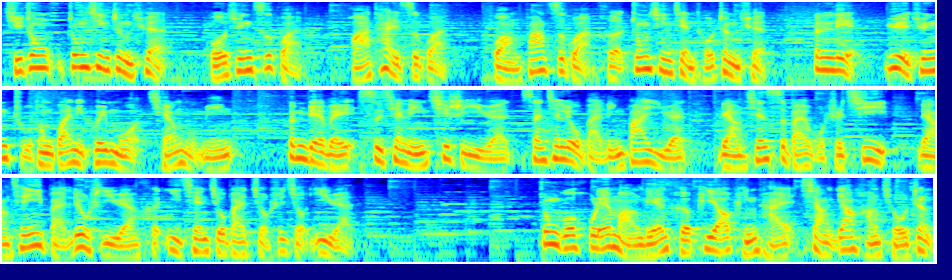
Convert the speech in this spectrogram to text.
其中中信证券、国军资管、华泰资管、广发资管和中信建投证券分列月均主动管理规模前五名，分别为四千零七十亿元、三千六百零八亿元、两千四百五十七亿、两千一百六十亿元和一千九百九十九亿元。中国互联网联合辟谣平台向央行求证，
